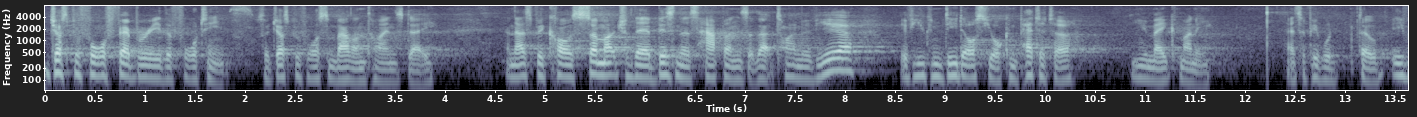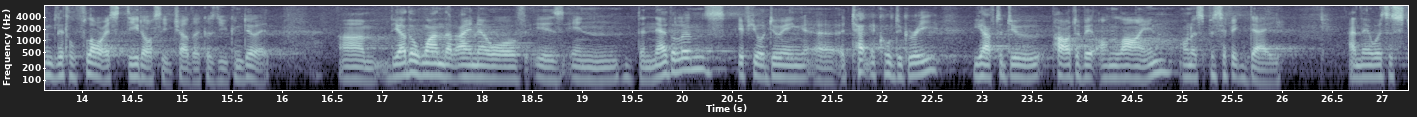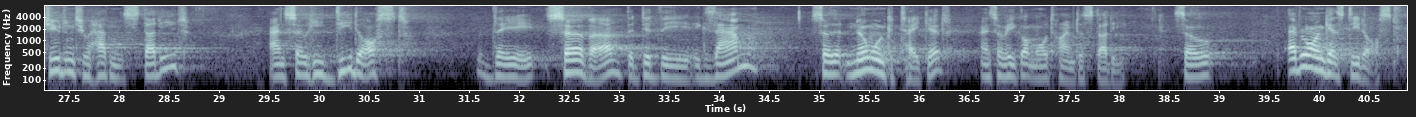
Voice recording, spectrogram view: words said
just before February the 14th, so just before St. Valentine's Day. And that's because so much of their business happens at that time of year. If you can DDoS your competitor, you make money. And so people, so even little florists DDoS each other because you can do it. Um, the other one that I know of is in the Netherlands. If you're doing a, a, technical degree, you have to do part of it online on a specific day. And there was a student who hadn't studied, and so he DDoSed the server that did the exam so that no one could take it, and so he got more time to study. So everyone gets DDoSed.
